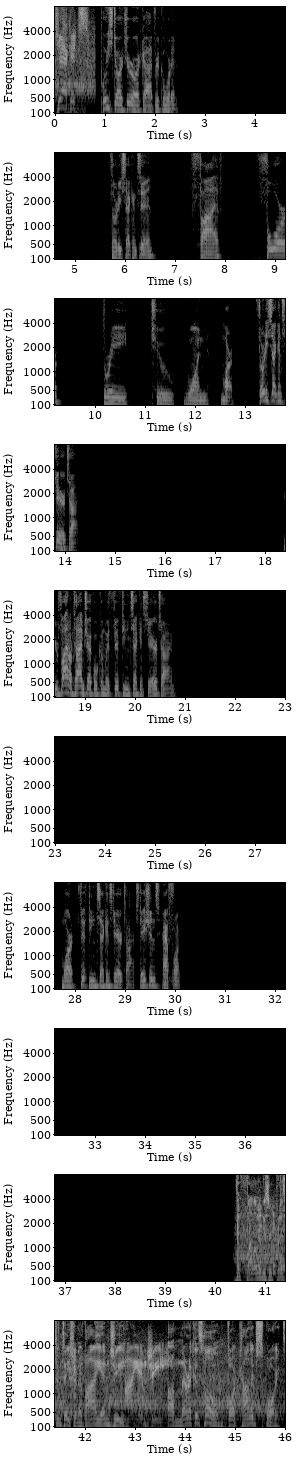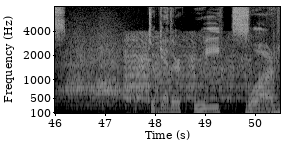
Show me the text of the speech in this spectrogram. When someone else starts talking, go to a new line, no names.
Jackets!
Please start your archived recording. 30 seconds in. Five, four, three, two, one, mark. 30 seconds stare time. Your final time check will come with 15 seconds to airtime. Mark, 15 seconds to airtime. Stations, have fun.
The following is a presentation of IMG. IMG. America's home for college sports. Together we swarm.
